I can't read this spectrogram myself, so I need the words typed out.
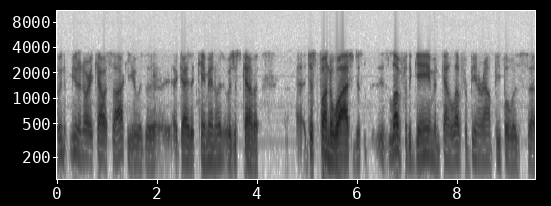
Munenori Kawasaki, who was a, a guy that came in was, was just kind of a uh, just fun to watch. Just his love for the game and kind of love for being around people was uh,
